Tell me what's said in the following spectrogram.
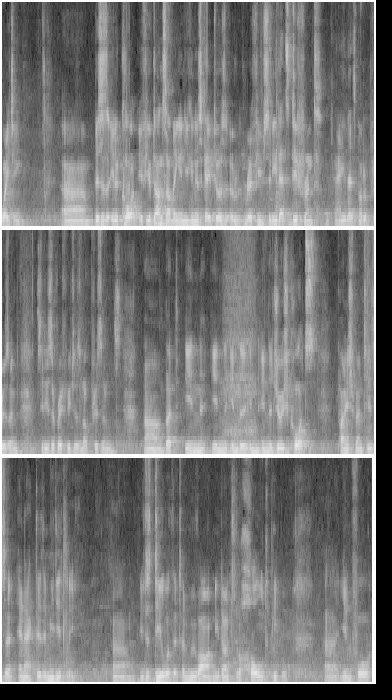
waiting. Um, this is in a court. If you've done something and you can escape to a, refuge city, that's different. Okay, that's not a prison. Cities of refuge are not prisons. Um, but in in in the in, in the Jewish courts, punishment is enacted immediately. Um, you just deal with it and move on. You don't sort of hold people. uh, in for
